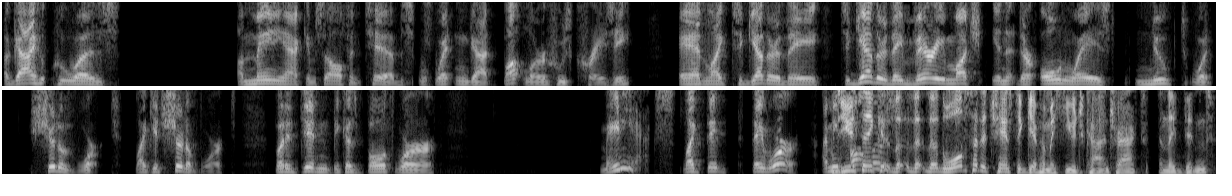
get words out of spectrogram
a guy who, who was a maniac himself and Thibs went and got Butler, who's crazy, and like together they together they very much in their own ways nuked what should have worked. Like it should have worked, but it didn't because both were maniacs. Like they they were. I mean, do you think the, the, the, Wolves had a chance to give him a huge contract and they didn't?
